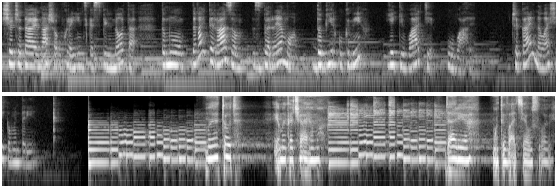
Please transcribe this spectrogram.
що читає наша українська спільнота. Тому давайте разом зберемо добірку книг, які варті уваги. Чекаю на ваші коментарі. Ми тут і ми качаємо. Дарія мотивація у слові.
